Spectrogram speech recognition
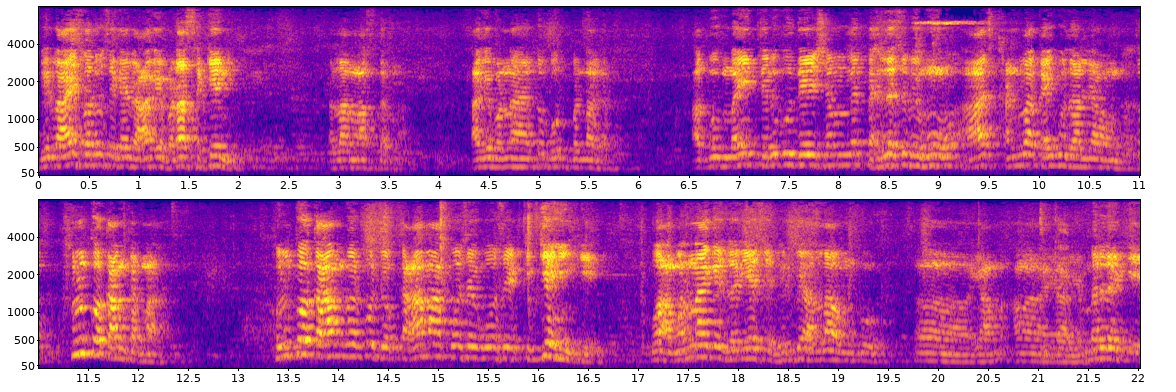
फिर आइस वालों से क्या आगे बढ़ा सके नहीं। अला माफ़ करना आगे बढ़ना है तो बहुत बढ़ना कर अब मैं तेलुगु देश में पहले से भी हूँ आज खंडवा कई को डाल आऊँगा तो खुल को काम करना है। खुल को काम करको जो काम आपको से वो से टिके ही किए। वो अमरना के ज़रिए से फिर भी अल्लाह उनको एम एल ए की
